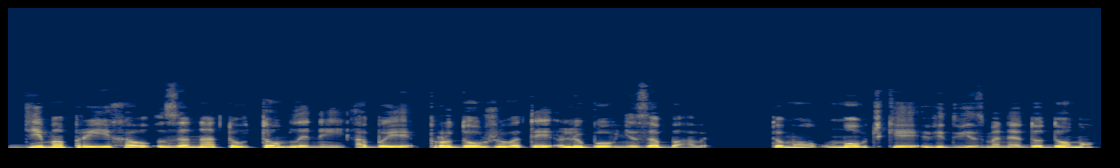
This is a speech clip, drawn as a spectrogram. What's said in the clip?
Діма приїхав занадто втомлений, аби продовжувати любовні забави. Тому мовчки відвіз мене додому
